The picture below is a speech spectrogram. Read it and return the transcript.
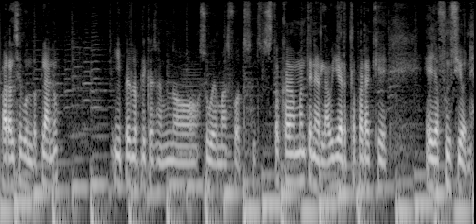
para el segundo plano, y pues la aplicación no sube más fotos. Entonces toca mantenerla abierta para que ella funcione.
